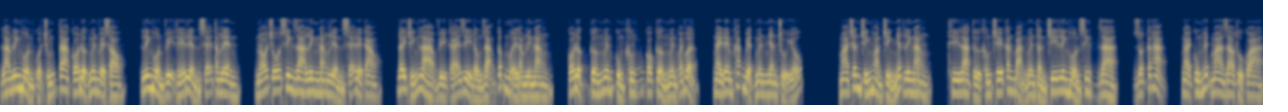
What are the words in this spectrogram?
Làm linh hồn của chúng ta có được nguyên về sau, linh hồn vị thế liền sẽ tăng lên, nó chỗ sinh ra linh năng liền sẽ đề cao. Đây chính là vì cái gì đồng dạng cấp mười lăm linh năng, có được cường nguyên cùng không có cường nguyên quái vật, ngày đêm khác biệt nguyên nhân chủ yếu. Mà chân chính hoàn chỉnh nhất linh năng, thì là từ khống chế căn bản nguyên thần chi linh hồn sinh ra, rốt các hạng ngài cùng huyết ma giao thủ qua,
